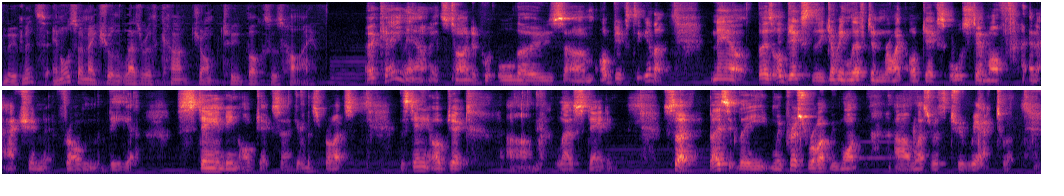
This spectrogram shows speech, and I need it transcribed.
movements and also make sure that Lazarus can't jump two boxes high. Okay, now it's time to put all those um, objects together. Now, those objects, the jumping left and right objects, all stem off an action from the standing object. So, give it the sprites. The standing object, um, standing. So, basically, when we press right, we want um, Lazarus to react to it.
